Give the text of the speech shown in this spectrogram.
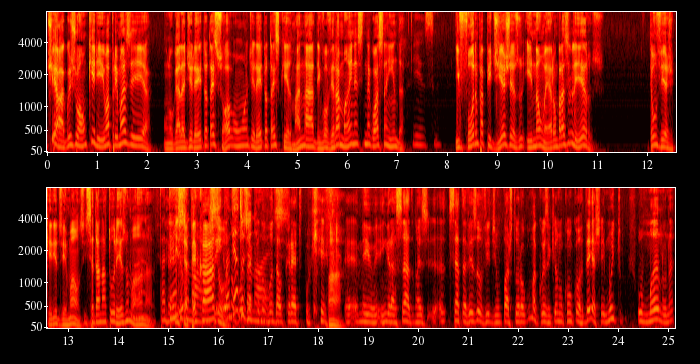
Tiago e João queriam a primazia. Um lugar à direita, outra só, um à direita, outra à esquerda. Mas nada, envolver a mãe nesse negócio ainda. Isso. E foram para pedir a Jesus e não eram brasileiros. Então veja, queridos irmãos, isso é da natureza humana. Tá dentro Isso de é nós. pecado. Eu Tá não dentro vou de dar- nós. Eu não vou dar o crédito porque Ah. é é meio engraçado, mas eh, certa vez eu ouvi de um pastor alguma coisa que eu não concordei, achei muito humano, né?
